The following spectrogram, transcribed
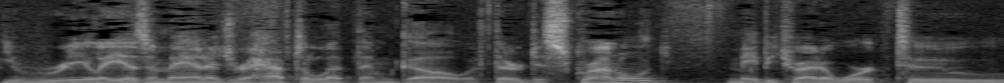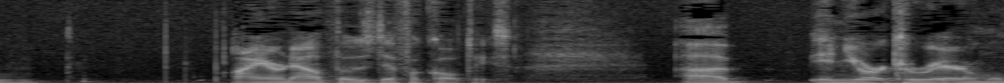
you really, as a manager, have to let them go. If they're disgruntled, maybe try to work to iron out those difficulties. Uh, in your career, and we'll,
